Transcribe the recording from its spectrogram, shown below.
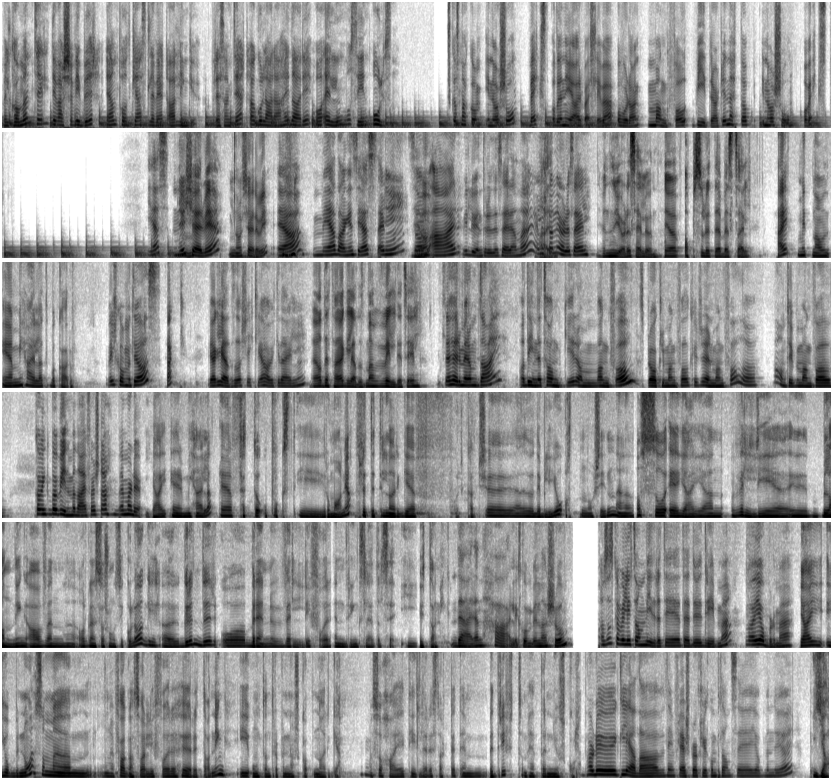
Velkommen til Diverse vibber, en podkast levert av Lingu. Presentert av Golara Heidari og Ellen Mosin Olesen. Vi skal snakke om innovasjon, vekst og det nye arbeidslivet, og hvordan mangfold bidrar til nettopp innovasjon og vekst. Yes, nå kjører vi. Nå kjører vi. Ja, Med dagens gjest, Ellen, som Ja. er Vil du introdusere henne, eller skal hun gjøre det selv? Hun gjør det selv, hun. Gjør absolutt det best selv. Hei, mitt navn er Mihaila Tibakaro. Velkommen til oss. Takk. Vi har gledet oss skikkelig, har vi ikke det, Ellen? Ja, dette har jeg gledet meg veldig til. Til å høre mer om deg og dine tanker om mangfold, språklig mangfold, kulturell mangfold og annen type mangfold. Kan vi ikke bare begynne med deg først, da? Hvem er du? Jeg er Mihaila. Jeg er født og oppvokst i Romania. Flyttet til Norge for kanskje Det blir jo 18 år siden. Og så er jeg en veldig eh, blanding av en organisasjonspsykolog, eh, gründer, og brenner veldig for endringsledelse i utdanning. Det er en herlig kombinasjon. Og så skal vi litt sånn videre til det du driver med. Hva jobber du med? Jeg jobber nå som eh, fagansvarlig for høyere utdanning i Ungt Entreprenørskap Norge. Og så har jeg tidligere startet en bedrift som heter New School. Har du glede av din flerspråklige kompetanse i jobben du gjør? Ja.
